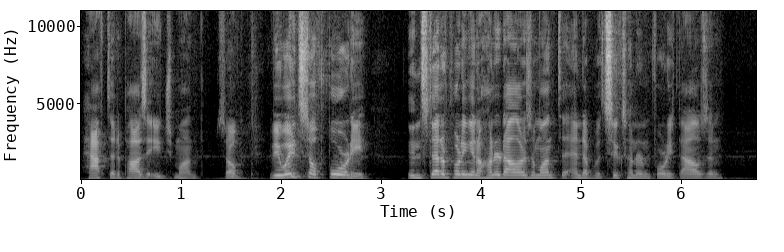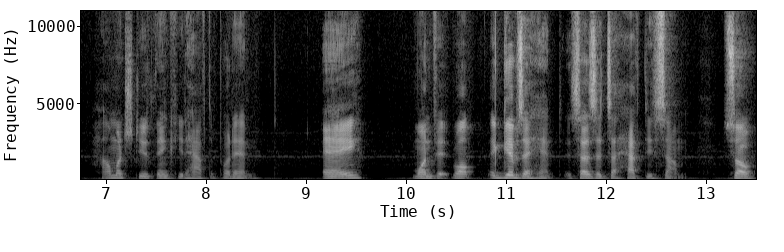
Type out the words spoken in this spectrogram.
Have to deposit each month. So if he waits till 40, instead of putting in $100 a month to end up with 640,000, how much do you think he'd have to put in? A, One fit. Well, it gives a hint. It says it's a hefty sum. So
